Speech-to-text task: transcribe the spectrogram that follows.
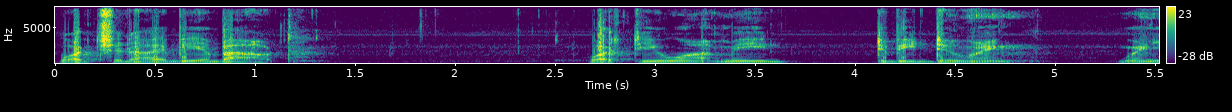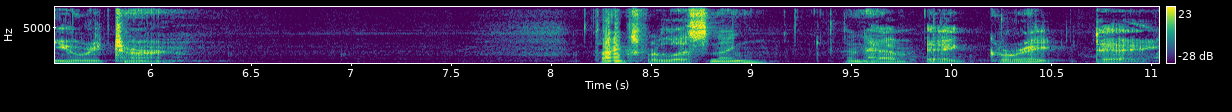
What should I be about? What do you want me to be doing when you return? Thanks for listening and have a great day.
